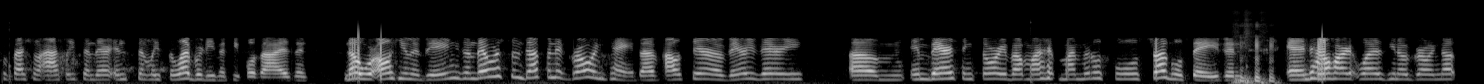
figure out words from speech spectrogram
professional athletes and they're instantly celebrities in people's eyes. And no, we're all human beings. And there were some definite growing pains. I've, I'll share a very, very um, embarrassing story about my, my middle school struggle stage and, and how hard it was, you know, growing up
